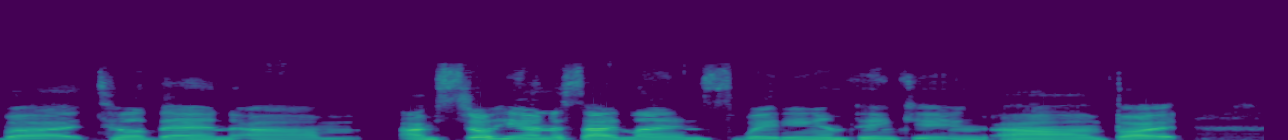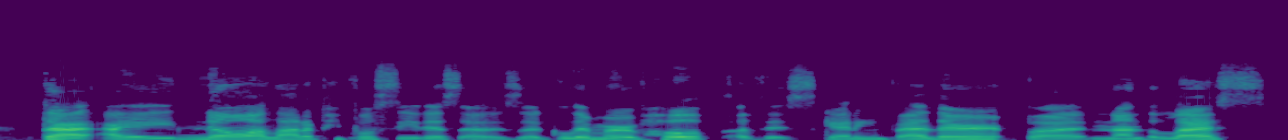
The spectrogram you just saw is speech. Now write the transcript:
but till then, um, I'm still here on the sidelines, waiting and thinking. Um, but that I know a lot of people see this as a glimmer of hope of this getting better. But nonetheless,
